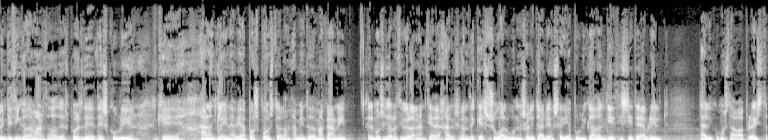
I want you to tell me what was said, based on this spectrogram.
25 de marzo, después de descubrir que Alan Klein había pospuesto el lanzamiento de McCartney, el músico recibió la garantía de Harrison de que su álbum en solitario sería publicado el 17 de abril, tal y como estaba previsto.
